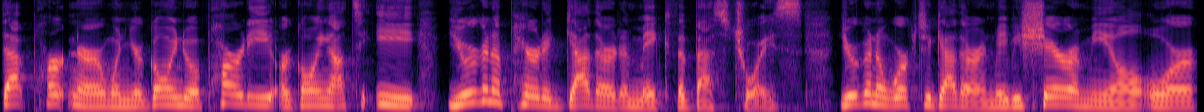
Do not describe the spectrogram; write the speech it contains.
that partner, when you're going to a party or going out to eat, you're going to pair together to make the best choice. You're going to work together and maybe share a meal or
